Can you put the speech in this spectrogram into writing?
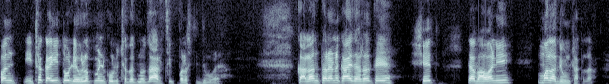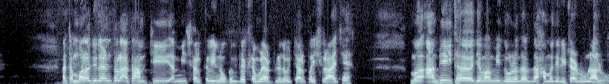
पण इथं काही तो डेव्हलपमेंट करू शकत नव्हता आर्थिक परिस्थितीमुळे. कालांतरानं काय झालं ते शेत त्या भावानी मला देऊन टाकलं. आता मला दिल्यानंतर आता आमची आम्ही सरकारी नोकरीत असल्यामुळे आपल्याजवळ चार पैसे राहायचे. मग आम्ही इथं जेव्हा मी दोन हजार दहामध्ये रिटायर्ड होऊन आलो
